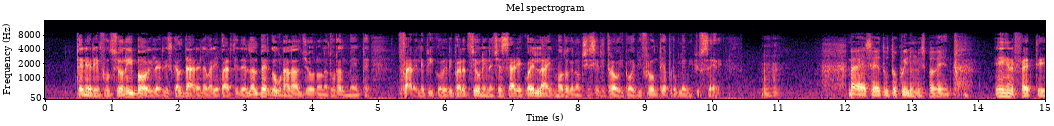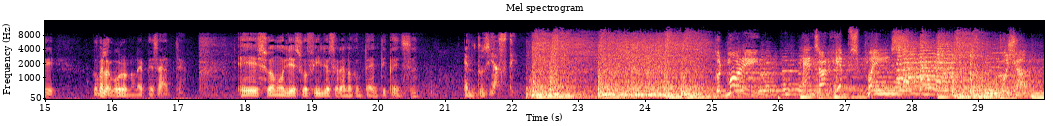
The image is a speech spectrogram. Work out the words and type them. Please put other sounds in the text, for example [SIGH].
tenere in funzione i boiler, riscaldare le varie parti dell'albergo una alla al giorno, naturalmente. Fare le piccole riparazioni necessarie qua e là in modo che non ci si ritrovi poi di fronte a problemi più seri. Beh, se è tutto qui non mi spaventa. In effetti, come lavoro non è pesante. E sua moglie e suo figlio saranno contenti, pensa? Entusiasti. Good morning. Hands on hips, place. Push up,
